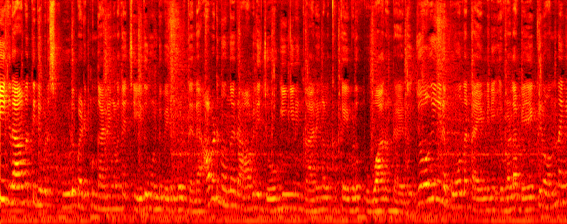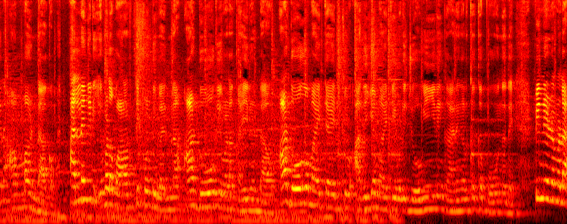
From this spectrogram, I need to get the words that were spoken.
ഈ ഗ്രാമത്തിൽ ഇവിടെ സ്കൂൾ പഠിപ്പും കാര്യങ്ങളൊക്കെ ചെയ്തുകൊണ്ട് വരുമ്പോൾ തന്നെ അവിടെ നിന്ന് രാവിലെ ജോഗിങ്ങിനും കാര്യങ്ങൾക്കൊക്കെ ഇവൾ പോവാറുണ്ടായിരുന്നു. ജോഗിങ്ങിന് പോകുന്ന ടൈമിന് ഇവളെ ബേക്കിൽ ഒന്നെങ്കിലും അമ്മ ഉണ്ടാകും അല്ലെങ്കിൽ ഇവളെ വളർത്തിക്കൊണ്ട് വരുന്ന ആ ഡോഗ് ഇവളെ കയ്യിലുണ്ടാവും. ആ ഡോഗുമായിട്ടായിരിക്കും അധികമായിട്ട് ഇവൾ ജോഗിങ്ങിനും കാര്യങ്ങൾക്കൊക്കെ പോകുന്നത്. പിന്നീട് ഇവളെ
